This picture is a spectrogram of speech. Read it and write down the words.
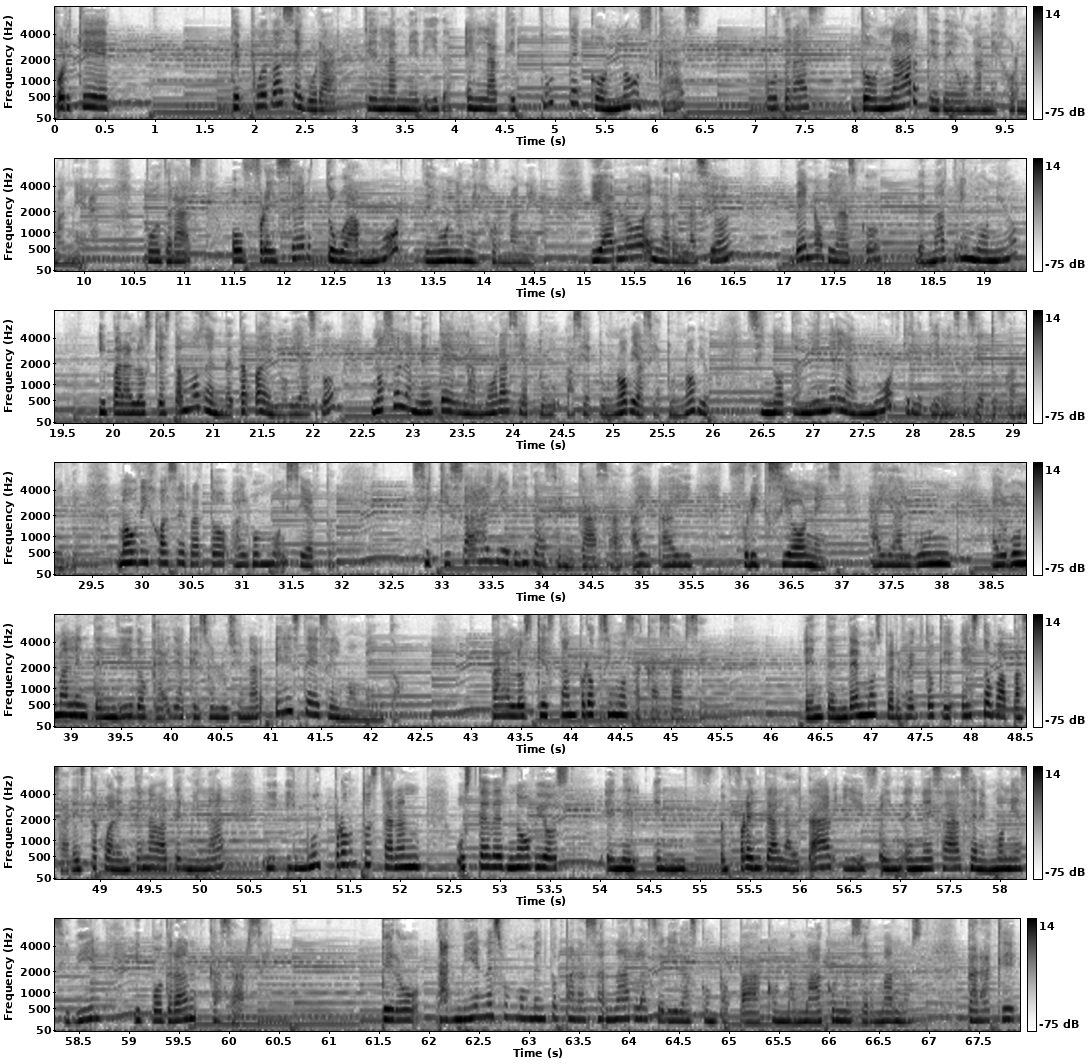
porque te puedo asegurar que en la medida en la que tú te conozcas, podrás donarte de una mejor manera, podrás ofrecer tu amor de una mejor manera. Y hablo en la relación de noviazgo, de matrimonio y para los que estamos en la etapa de noviazgo, no solamente el amor hacia tu, hacia tu novia, hacia tu novio, sino también el amor que le tienes hacia tu familia. Mau dijo hace rato algo muy cierto si quizá hay heridas en casa, hay, fricciones, hay algún, algún malentendido que haya que solucionar, este es el momento. Para los que están próximos a casarse, entendemos perfecto que esto va a pasar, esta cuarentena va a terminar y, muy pronto estarán ustedes novios en el, en, frente al altar y en esa ceremonia civil y podrán casarse pero también es un momento para sanar las heridas con papá, con mamá, con los hermanos, para que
